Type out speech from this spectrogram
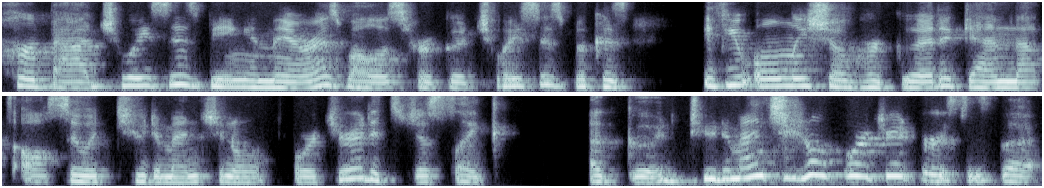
her bad choices being in there as well as her good choices because if you only show her good again that's also a two-dimensional portrait. It's just like a good two-dimensional portrait versus the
